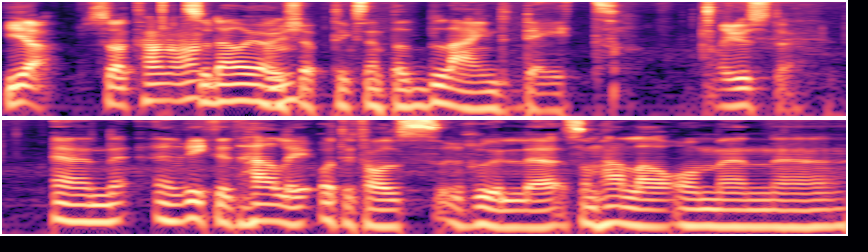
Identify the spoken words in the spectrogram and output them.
Ja, så att han... han Så där har jag ju mm. köpt till exempel Blind Date. Just det. En, en riktigt härlig 80-talsrulle som handlar om en eh,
